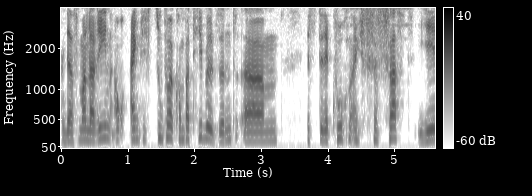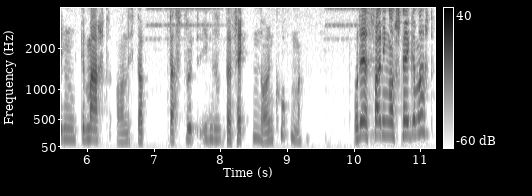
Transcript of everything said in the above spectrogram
dass Mandarinen auch eigentlich super kompatibel sind, ähm, ist der Kuchen eigentlich für fast jeden gemacht. Und ich glaube, das wird ihn zum perfekten neuen Kuchen machen. Und er ist vor allen Dingen auch schnell gemacht,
